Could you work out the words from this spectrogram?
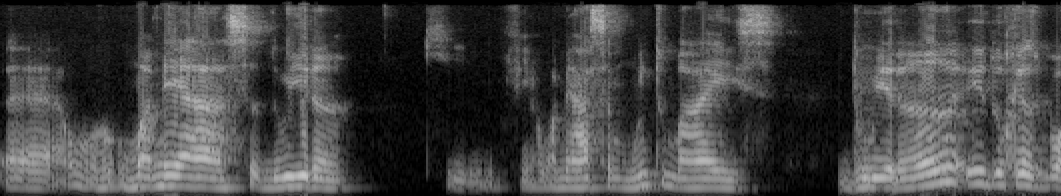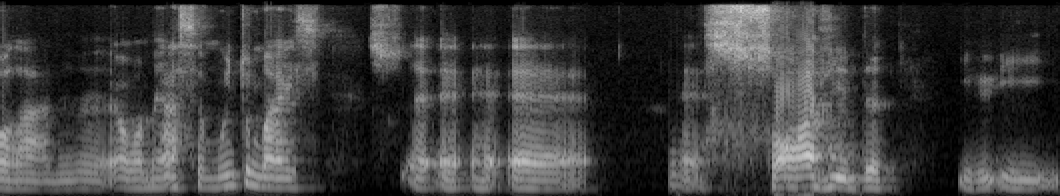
é, uma ameaça do Irã, que enfim, é uma ameaça muito mais do Irã e do Hezbollah, né? é uma ameaça muito mais é, é, é, sólida e, e,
